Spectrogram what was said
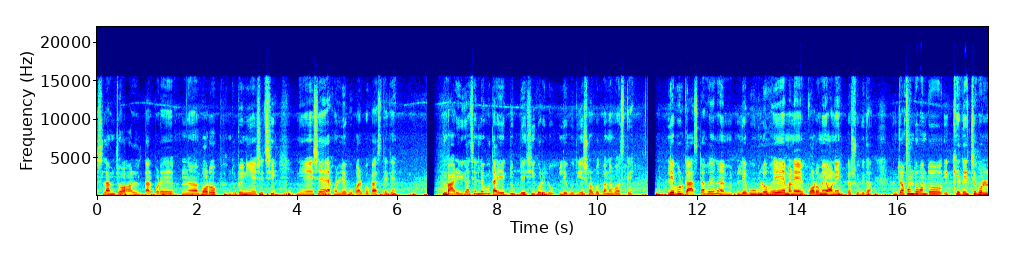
আসলাম, জল, তারপরে বরফ দুটোই নিয়ে এসেছি। নিয়ে এসে এখন লেবু পারব গাছ থেকে। বাড়ির গাছের লেবু, তাই একটু বেশি করে লেবু দিয়ে শরবত বানাবো আজকে। লেবুর গাছটা হয়ে না, লেবুগুলো হয়ে মানে গরমে অনেকটা সুবিধা। যখন তখন তো খেতে ইচ্ছে করল,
